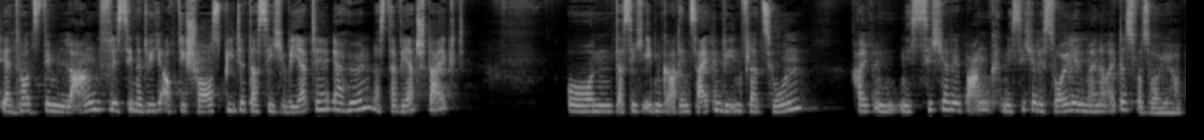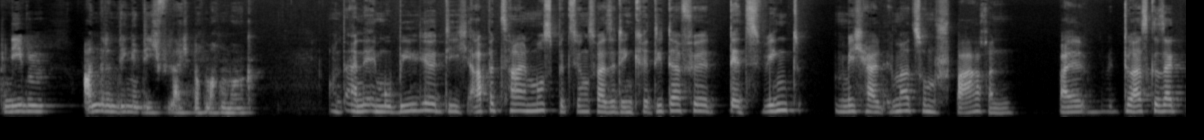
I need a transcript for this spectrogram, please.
der trotzdem langfristig natürlich auch die Chance bietet, dass sich Werte erhöhen, dass der Wert steigt und dass ich eben gerade in Zeiten wie Inflation halt eine sichere Bank, eine sichere Säule in meiner Altersvorsorge habe, neben anderen Dingen, die ich vielleicht noch machen mag. Und eine Immobilie, die ich abbezahlen muss, beziehungsweise den Kredit dafür, der zwingt mich halt immer zum Sparen. Weil du hast gesagt,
